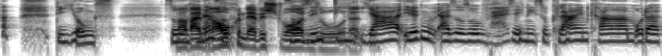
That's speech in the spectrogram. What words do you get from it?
die Jungs. So, Mal beim ne, Rauchen so, erwischt worden. so So die, oder ja, irgendwie, also so, weiß ich nicht, so Kleinkram oder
